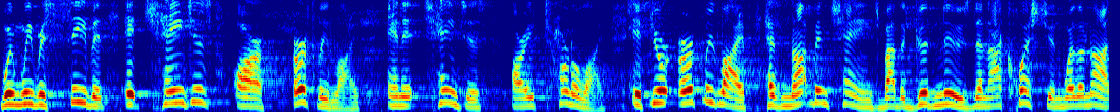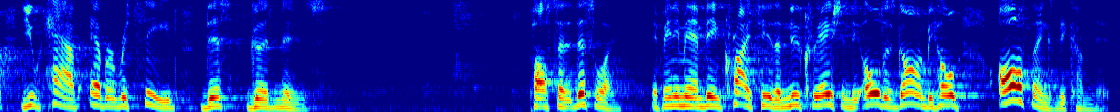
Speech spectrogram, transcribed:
When we receive it, it changes our earthly life and it changes our eternal life. If your earthly life has not been changed by the good news, then I question whether or not you have ever received this good news. Paul said it this way If any man be in Christ, he is a new creation. The old is gone. Behold, all things become new.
